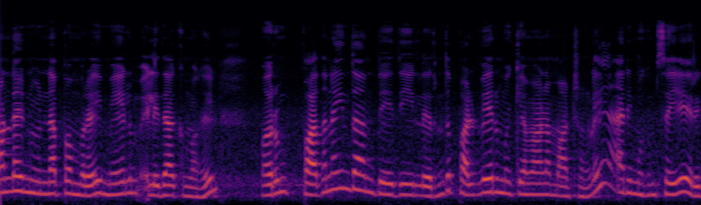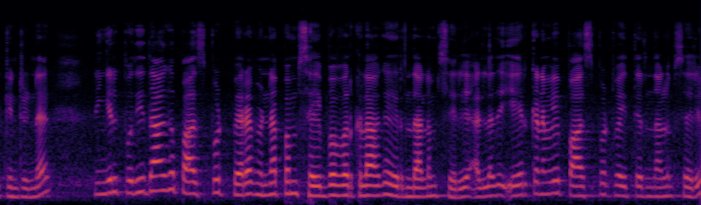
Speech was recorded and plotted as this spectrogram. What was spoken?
ஆன்லைன் விண்ணப்ப முறை மேலும் எளிதாக்கும் வகையில் வரும் பதினைந்தாம் தேதியிலிருந்து பல்வேறு முக்கியமான மாற்றங்களை அறிமுகம் செய்ய இருக்கின்றனர். நீங்கள் புதிதாக பாஸ்போர்ட் பெற விண்ணப்பம் செய்பவர்களாக இருந்தாலும் சரி அல்லது ஏற்கனவே பாஸ்போர்ட் வைத்திருந்தாலும் சரி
